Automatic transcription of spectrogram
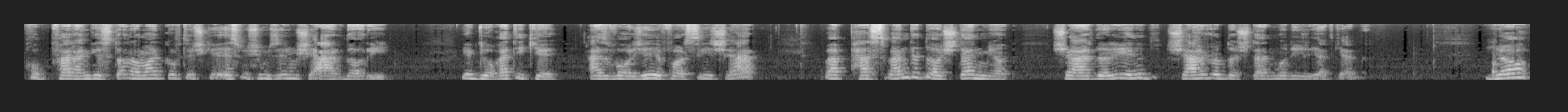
خب فرهنگستان آمد گفتش که اسمشو می‌ذاریم شهرداری. یک لغتی که از واژه فارسی شهر و پسوند داشتن میاد. شهرداری یعنی شهر رو داشتن مدیریت کردن. یا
